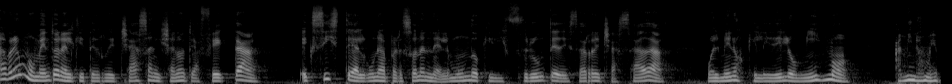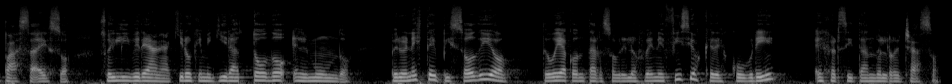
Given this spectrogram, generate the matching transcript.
¿Habrá un momento en el que te rechazan y ya no te afecta? ¿Existe alguna persona en el mundo que disfrute de ser rechazada? ¿O al menos que le dé lo mismo? A mí no me pasa eso. Soy libreana, quiero que me quiera todo el mundo. Pero en este episodio te voy a contar sobre los beneficios que descubrí ejercitando el rechazo.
